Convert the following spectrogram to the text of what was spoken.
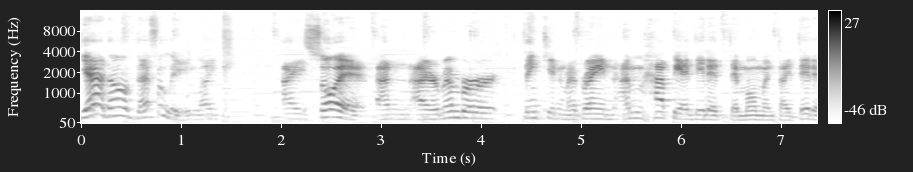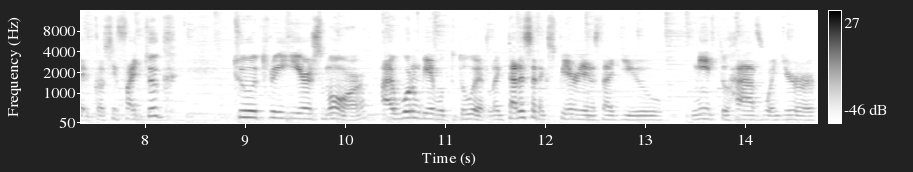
Yeah, no, definitely. Like, I saw it, and I remember thinking in my brain, I'm happy I did it the moment I did it. Because if I took two, three years more, I wouldn't be able to do it. Like, that is an experience that you need to have when you're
